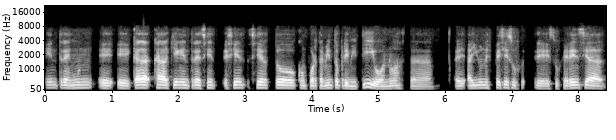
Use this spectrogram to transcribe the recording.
entra en un, cada, cada quien entra en cier- cier- cierto comportamiento primitivo, ¿no? Hasta eh, hay una especie de de sugerencia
